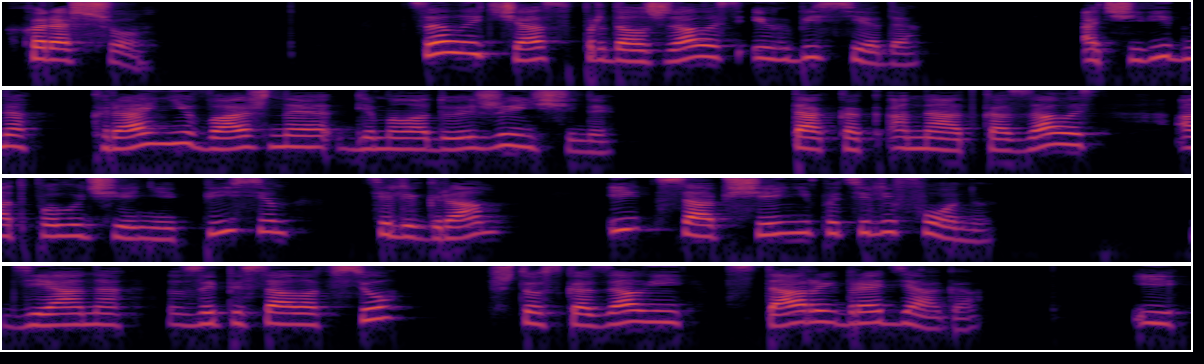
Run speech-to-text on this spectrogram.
«Хорошо». Целый час продолжалась их беседа. Очевидно, крайне важная для молодой женщины, так как она отказалась от получения писем телеграмм и сообщений по телефону. Диана записала все, что сказал ей старый бродяга, и,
